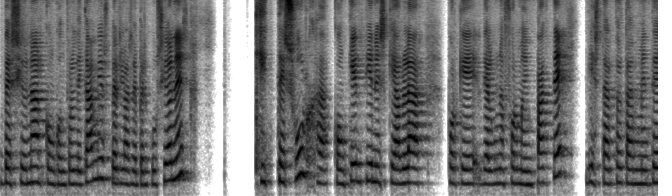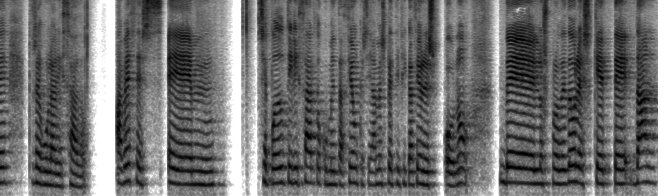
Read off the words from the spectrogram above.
versionar con control de cambios, ver las repercusiones, que te surja con quién tienes que hablar porque de alguna forma impacte y estar totalmente regularizado. A veces em, se puede utilizar documentación que se llame especificaciones o no de los proveedores que te dan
